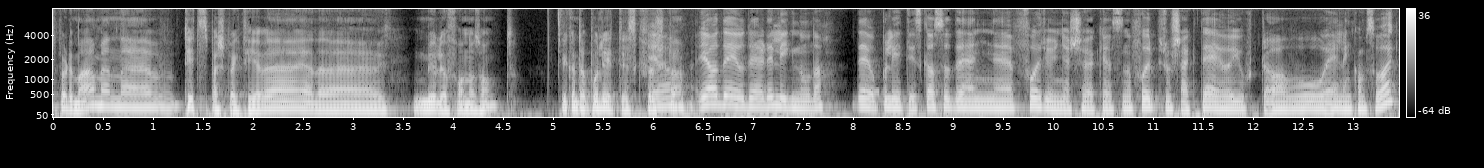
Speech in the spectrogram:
spør du meg. Men tidsperspektivet, er det mulig å få noe sånt? Vi kan ta politisk først, ja, da. Ja, det er jo der det ligger nå, da. Det er jo politisk. altså Den eh, forundersøkelsen og forprosjektet er jo gjort av Elin Kamsvåg.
